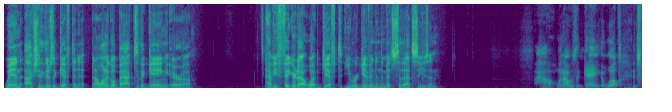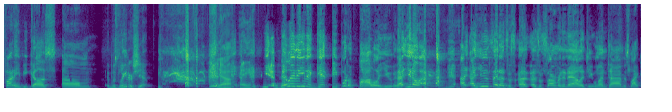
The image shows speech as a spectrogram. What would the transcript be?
when I actually think there's a gift in it. And I want to go back to the gang era. Have you figured out what gift you were given in the midst of that season? Wow, when I was a gang, well, it's funny because um, it was leadership. yeah. Hey. The ability to get people to follow you. And I, you know, I, I, I use that as a, as a sermon analogy one time. It's like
